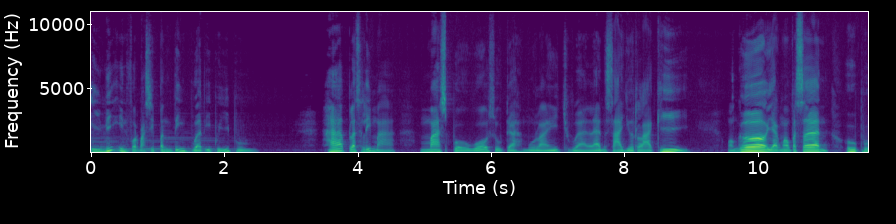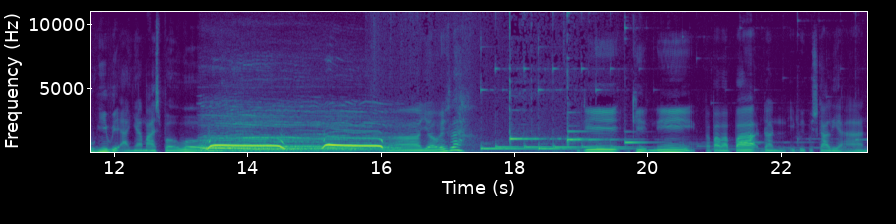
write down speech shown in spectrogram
ini informasi penting buat ibu-ibu. H plus 5, Mas Bowo sudah mulai jualan sayur lagi. Monggo yang mau pesen, hubungi WA-nya Mas Bowo. Nah, ya wis lah. Jadi gini, bapak-bapak dan ibu-ibu sekalian.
